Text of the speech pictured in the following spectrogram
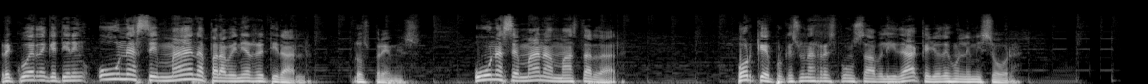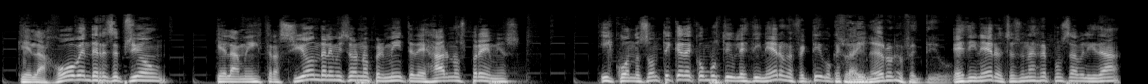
recuerden que tienen una semana para venir a retirar los premios. Una semana más tardar. ¿Por qué? Porque es una responsabilidad que yo dejo en la emisora. Que la joven de recepción, que la administración de la emisora nos permite dejarnos premios. Y cuando son tickets de combustible es dinero en efectivo que Eso está es dinero en efectivo. Es dinero, entonces es una responsabilidad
